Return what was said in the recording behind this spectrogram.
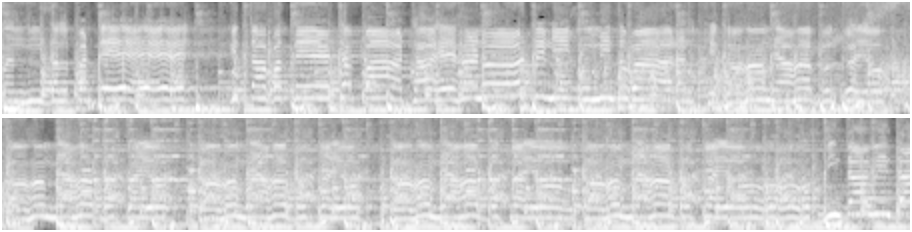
मंज़िल पटे। किताब ते ठपा ठाहे हणो टिनी उम्मीदवारनि खे कामयाब कयो कामयाब कयो कामयाब कयो कामयाब कयो कामयाब कयो। वींदा वींदा,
